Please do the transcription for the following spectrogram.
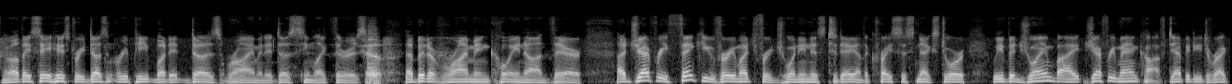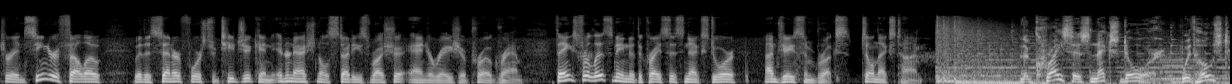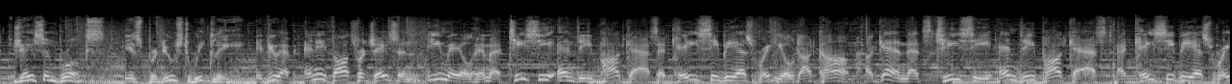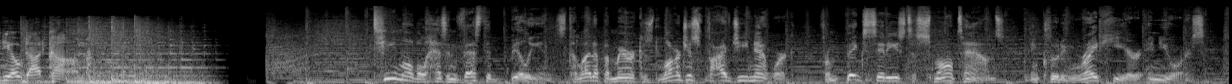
Well, they say history doesn't repeat, but it does rhyme, and it does seem like there is a, a bit of rhyming going on there. Uh, Jeffrey, thank you very much for joining us today on The Crisis Next Door. We've been joined by Jeffrey Mankoff, Deputy Director and Senior Fellow with the Center for Strategic and International Studies Russia and Eurasia Program. Thanks for listening to The Crisis Next Door. I'm Jason Brooks. Till next time. The Crisis Next Door with host Jason Brooks is produced weekly. If you have any thoughts for Jason, email him at tcndpodcast at kcbsradio.com. Again, that's tcndpodcast at kcbsradio.com. T-Mobile has invested billions to light up America's largest 5G network from big cities to small towns, including right here in yours.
